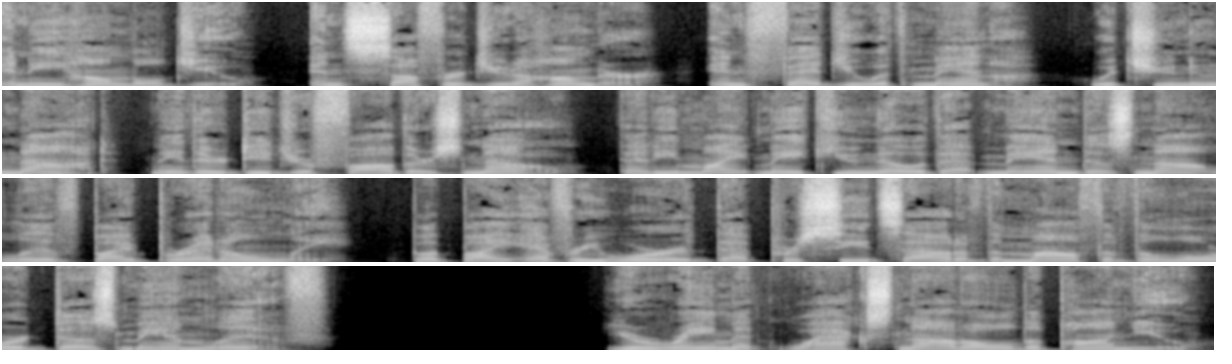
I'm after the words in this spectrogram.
And he humbled you, and suffered you to hunger, and fed you with manna, which you knew not, neither did your fathers know, that he might make you know that man does not live by bread only, but by every word that proceeds out of the mouth of the Lord does man live. Your raiment waxed not old upon you,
